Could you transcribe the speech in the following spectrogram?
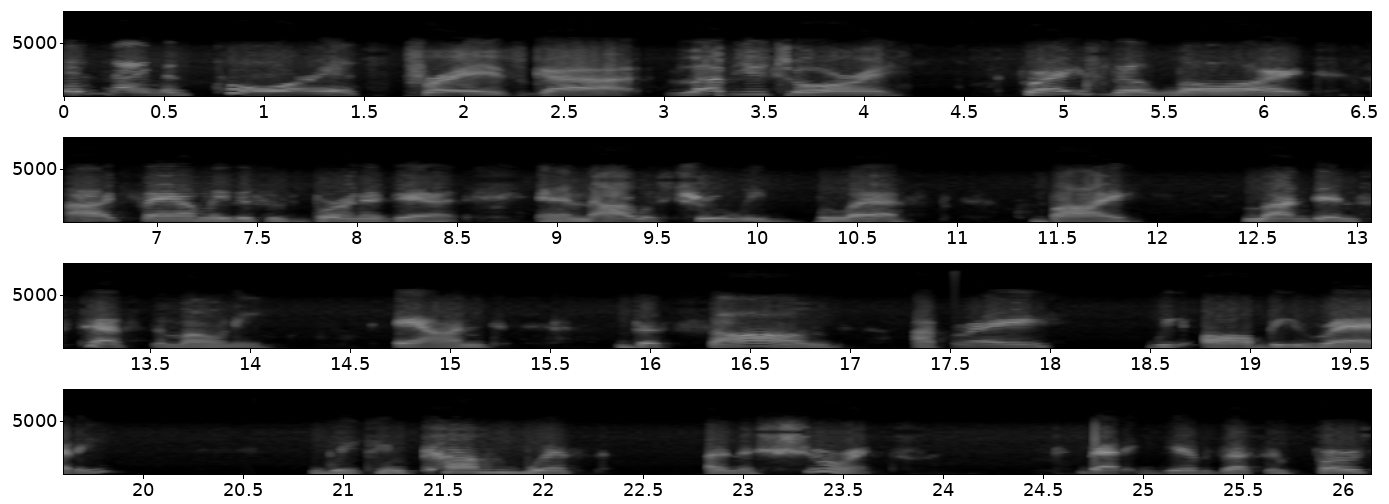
His name is Taurus. Praise God. Love you, Tori. Praise the Lord. Hi, family. This is Bernadette. And I was truly blessed by London's testimony. And the song, I pray we all be ready. We can come with an assurance that it gives us in First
